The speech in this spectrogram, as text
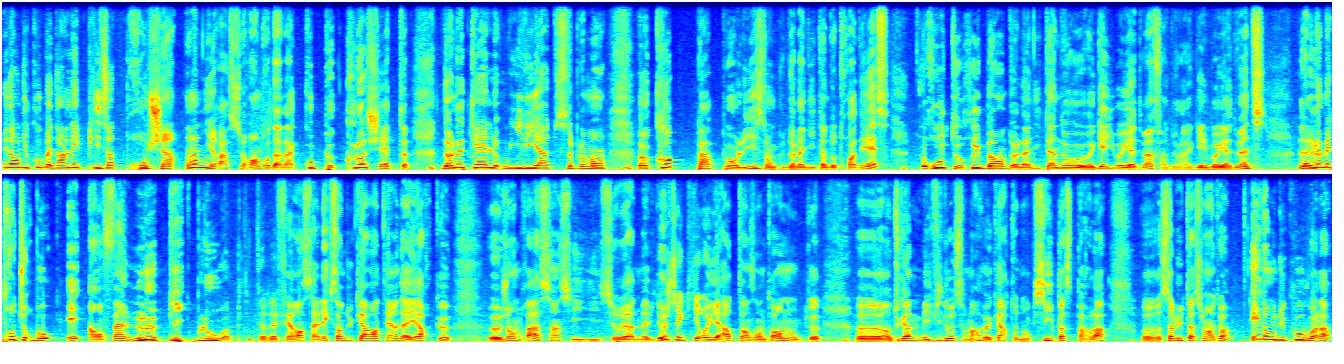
Et donc du coup ben, dans l'épisode prochain on ira se rendre dans la coupe clochette dans lequel il y a tout simplement euh, coupe pas Police, donc de la Nintendo 3DS, Route Ruban de la Nintendo Game Boy Advance, enfin de la Game Boy Advance, le Metro Turbo, et enfin le Big Blue, petite référence à Alexandre du 41 d'ailleurs, que euh, j'embrasse, hein, s'il si, regarde ma vidéo, je sais qu'il regarde de temps en temps, donc euh, en tout cas mes vidéos sur Mario Kart, donc s'il passe par là, salutations à toi. Et donc du coup, voilà,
